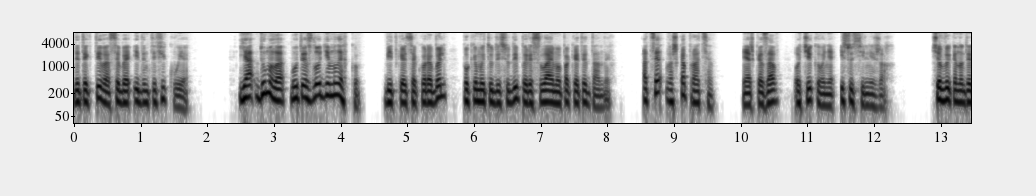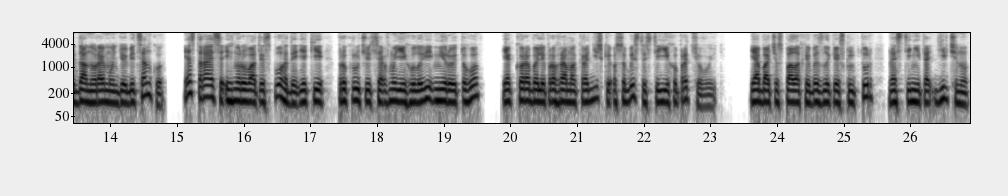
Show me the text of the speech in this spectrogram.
детектива себе ідентифікує. Я думала бути злодієм легко, бідкається корабель, поки ми туди-сюди пересилаємо пакети даних. А це важка праця. Я ж казав, очікування і суцільний жах. Щоб виконати дану Раймонді обіцянку, я стараюся ігнорувати спогади, які прокручуються в моїй голові мірою того, як корабелі програма крадіжки особистості їх опрацьовують. Я бачу спалахи безликих скульптур на стіні та дівчину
